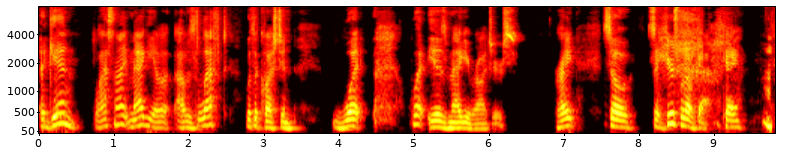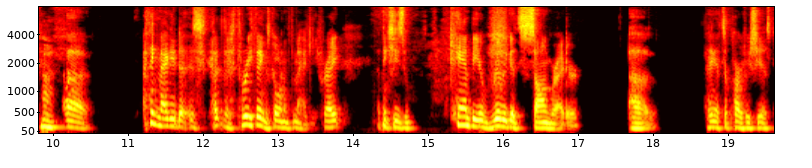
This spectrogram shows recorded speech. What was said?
again, last night, Maggie, I, I was left with a question what what is Maggie Rogers, right? So so here's what I've got. Okay, mm-hmm. uh, I think Maggie does. There's three things going with Maggie, right? I think she's can be a really good songwriter. Uh, I think that's a part of who she is.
